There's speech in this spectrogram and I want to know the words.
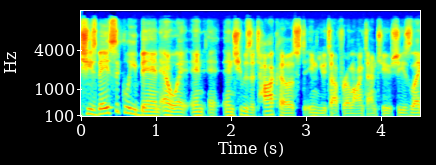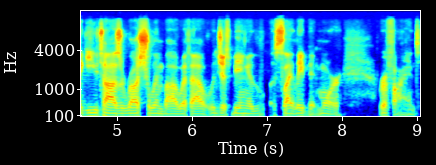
she's basically been oh and and she was a talk host in utah for a long time too. She's like utah's rush limbaugh without just being a, a slightly bit more refined.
